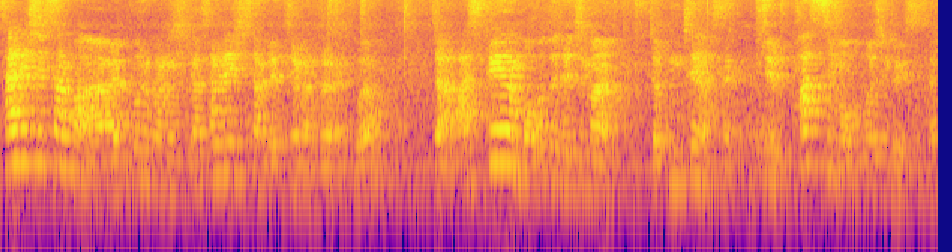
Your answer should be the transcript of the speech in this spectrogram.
살리실산과 알코올을 반응시켜 살리실산 메틸을 만들어냈고요. 자, 아스피린은 먹어도 되지만 저 공채 학생 혹시 파스 먹어보신 적 있으세요?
